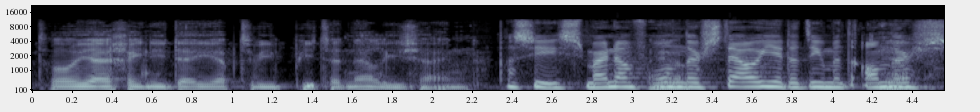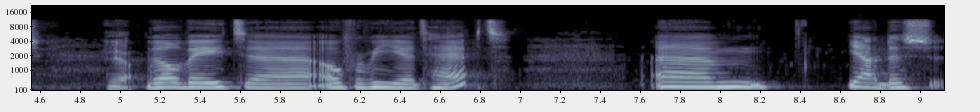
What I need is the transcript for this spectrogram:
Terwijl jij geen idee hebt wie Piet en Nelly zijn. Precies, maar dan veronderstel je dat iemand anders Ja. wel weet eh, over wie je het hebt. Ehm, ja, dus,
